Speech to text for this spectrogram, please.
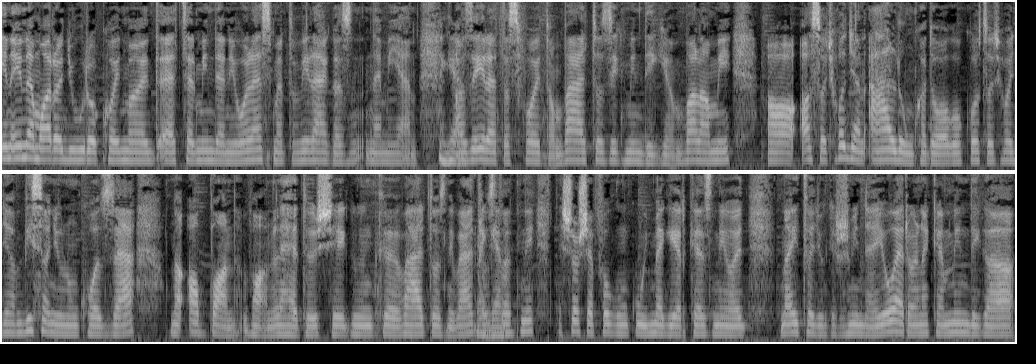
én, én nem arra gyúrok, hogy majd egyszer minden jó lesz, mert a világ az nem ilyen. Igen. Az élet az folyton változik, mindig jön valami. A, az, hogy hogyan állunk a dolgokhoz, hogy hogyan viszonyulunk hozzá, na abban van lehetőségünk változni, változtatni, Igen. De sose fogunk úgy megérkezni, hogy na itt vagyunk, és most minden jó. Erről nekem mindig a,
